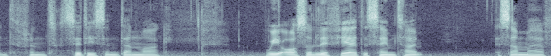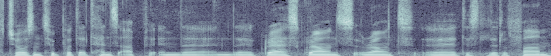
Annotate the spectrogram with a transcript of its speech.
in different cities in Denmark. We also live here at the same time. Some have chosen to put their tents up in the in the grass grounds around uh, this little farm.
